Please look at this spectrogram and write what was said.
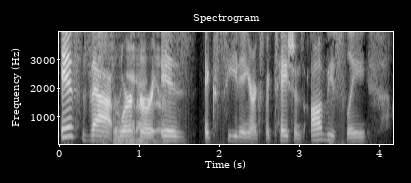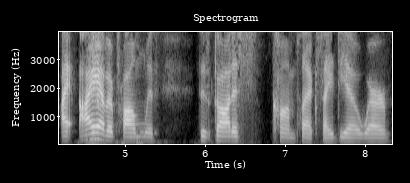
if that that worker there. is exceeding our expectations, obviously I, I have a problem with this goddess complex idea where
